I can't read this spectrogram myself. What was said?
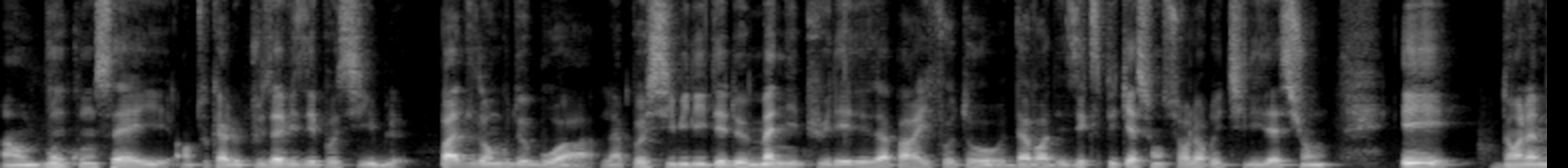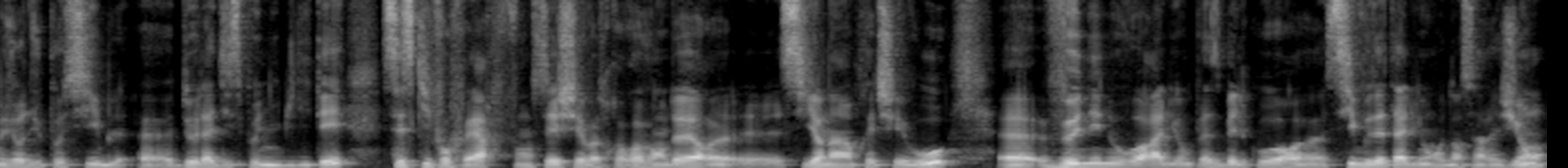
un bon conseil, en tout cas le plus avisé possible, pas de langue de bois, la possibilité de manipuler des appareils photo, d'avoir des explications sur leur utilisation et dans la mesure du possible euh, de la disponibilité. C'est ce qu'il faut faire. Foncez chez votre revendeur euh, s'il y en a un près de chez vous. Euh, venez nous voir à Lyon, place Bellecour, si vous êtes à Lyon ou dans sa région.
